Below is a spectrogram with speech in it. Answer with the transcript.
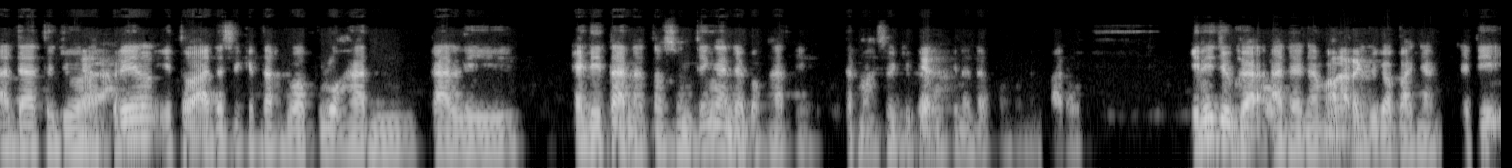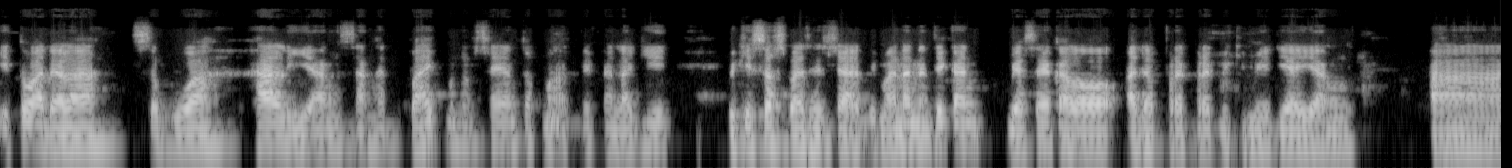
ada 7 ya. April itu ada sekitar 20-an kali editan atau suntingan ya Bang Hati termasuk juga ya. mungkin ada pengguna baru. Ini juga ada nama Menarik. juga banyak. Jadi itu adalah sebuah hal yang sangat baik menurut saya untuk mengaktifkan lagi Wikisource bahasa Indonesia. Di mana nanti kan biasanya kalau ada proyek-proyek Wikimedia yang uh,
